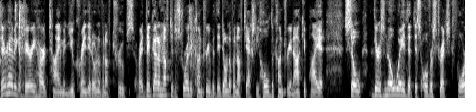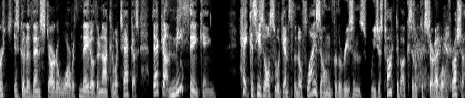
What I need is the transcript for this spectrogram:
they're having a very hard time in Ukraine. They don't have enough troops, right? They've got enough to destroy the country, but they don't have enough to actually hold the country and occupy it. So there's no way that this overstretched force is going to then start a war with NATO. They're not going to attack us. That got me thinking, hey, because he's also against the no fly zone for the reasons we just talked about, because it could start a Right. war with Russia.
